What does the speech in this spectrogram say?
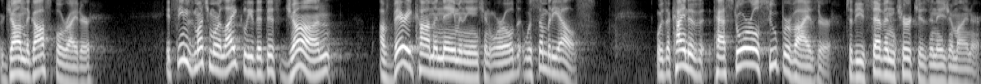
or John the Gospel writer, it seems much more likely that this John, a very common name in the ancient world, was somebody else, was a kind of pastoral supervisor to these seven churches in Asia Minor.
